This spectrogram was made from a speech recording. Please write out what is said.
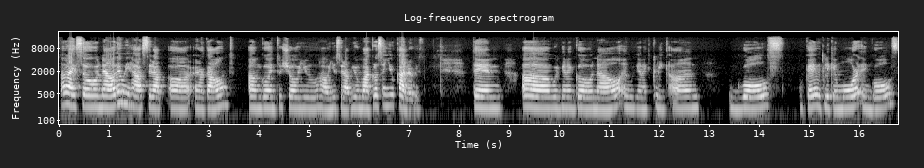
Alright, so now that we have set up uh, an account, I'm going to show you how you set up your macros and your calories. Then uh, we're gonna go now and we're gonna click on goals. Okay, we click on more and goals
